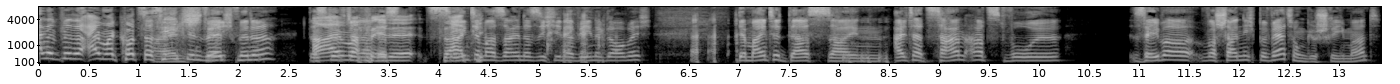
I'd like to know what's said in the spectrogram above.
alle bitte einmal kurz das ein Häkchen Strich, setzen. bitte. Das dürfte Einmal bitte. das zehnte Mal sein, dass ich ihn erwähne, glaube ich. Der meinte, dass sein alter Zahnarzt wohl selber wahrscheinlich Bewertungen geschrieben hat,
